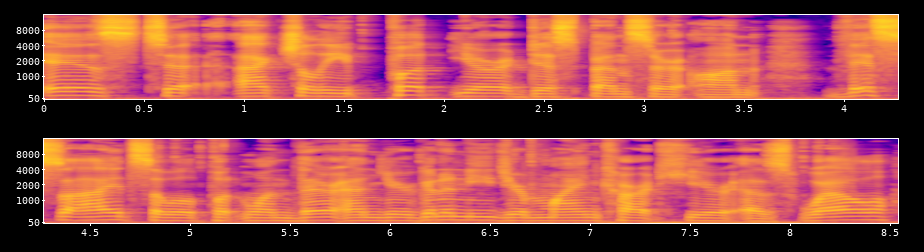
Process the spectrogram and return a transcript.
is to actually put your dispenser on this side. So we'll put one there and you're gonna need your minecart here as well.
